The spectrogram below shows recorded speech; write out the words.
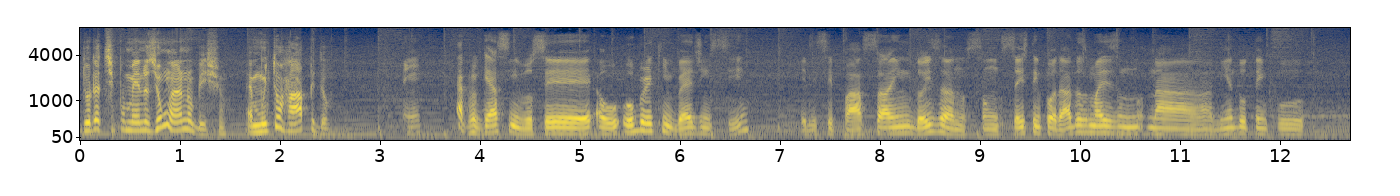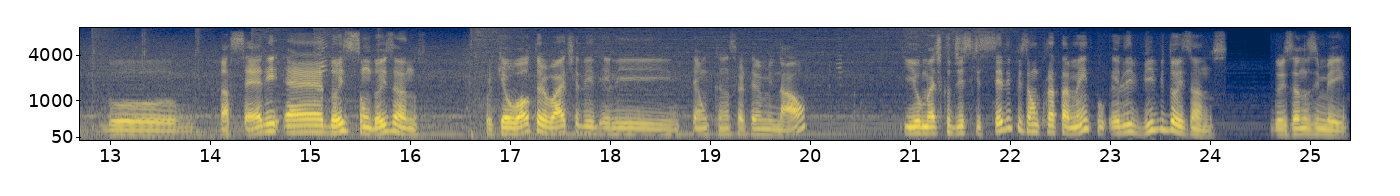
dura tipo menos de um ano, bicho. É muito rápido. É, porque assim, você. O, o Breaking Bad em si, ele se passa em dois anos. São seis temporadas, mas na linha do tempo do, da série é dois, são dois anos. Porque o Walter White ele, ele tem um câncer terminal e o médico disse que se ele fizer um tratamento, ele vive dois anos. Dois anos e meio.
